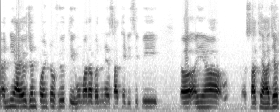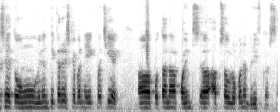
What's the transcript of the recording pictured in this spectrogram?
અન્ય આયોજન પોઈન્ટ ઓફ વ્યૂથી હું મારા બંને સાથે ડીસીપી અહીંયા સાથે હાજર છે તો હું વિનંતી કરીશ કે બંને એક પછી એક પોતાના પોઈન્ટ્સ આપ સૌ લોકોને બ્રીફ કરશે.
